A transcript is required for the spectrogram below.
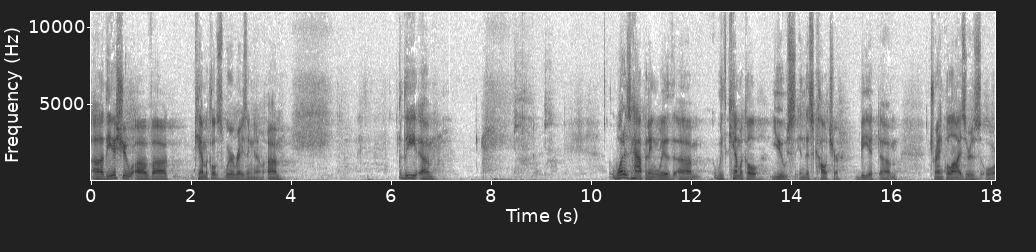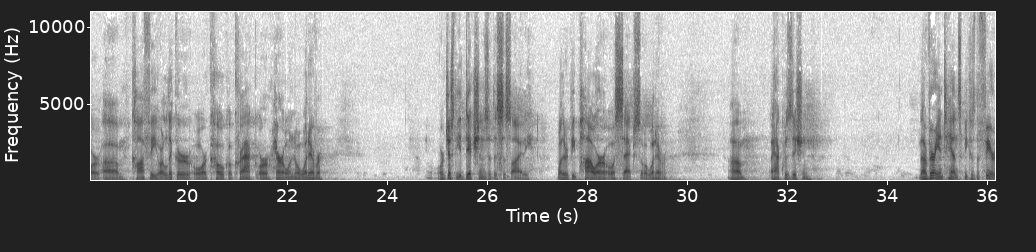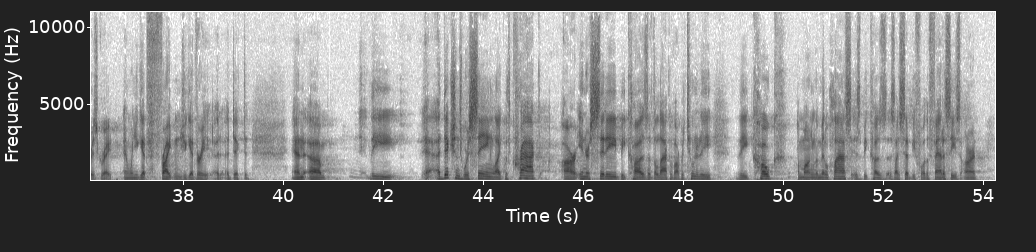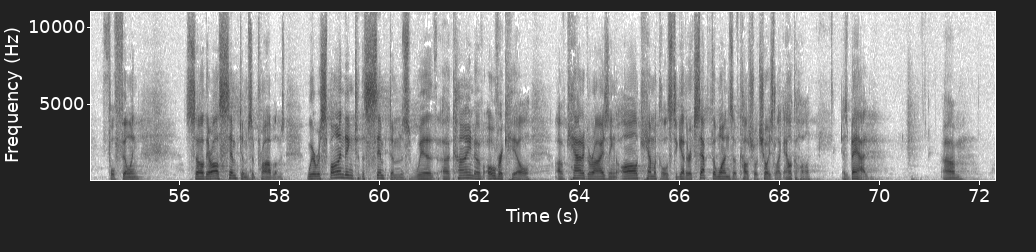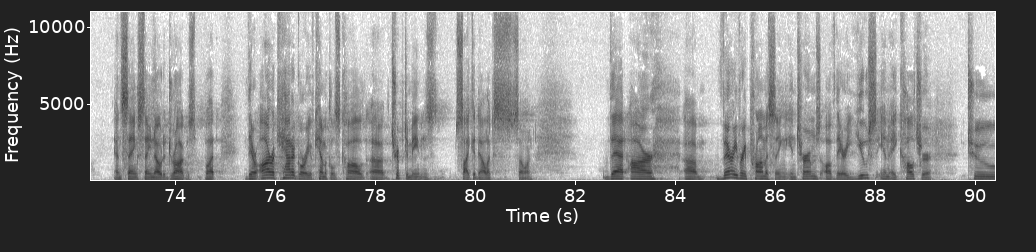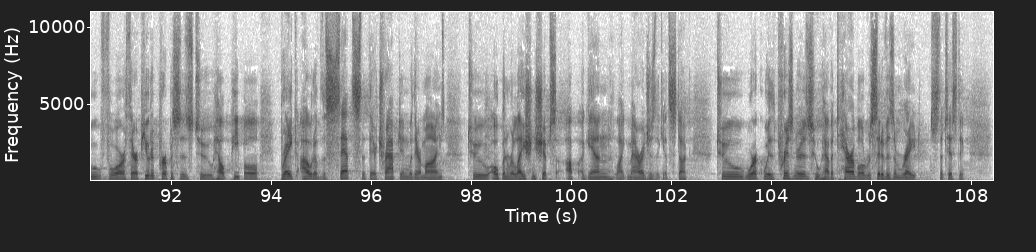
Uh, the issue of uh, chemicals we're raising now. Um, the um, what is happening with um, with chemical use in this culture, be it um, tranquilizers or um, coffee or liquor or coke or crack or heroin or whatever, or just the addictions of the society, whether it be power or sex or whatever, um, acquisition. They're very intense because the fear is great, and when you get frightened, you get very addicted. And um, the addictions we're seeing, like with crack, are inner city because of the lack of opportunity. The coke among the middle class is because, as I said before, the fantasies aren't fulfilling. So they're all symptoms of problems. We're responding to the symptoms with a kind of overkill of categorizing all chemicals together, except the ones of cultural choice, like alcohol, as bad. Um, and saying say no to drugs. But there are a category of chemicals called uh, tryptamines, psychedelics, so on, that are um, very, very promising in terms of their use in a culture to, for therapeutic purposes, to help people break out of the sets that they're trapped in with their minds, to open relationships up again, like marriages that get stuck to work with prisoners who have a terrible recidivism rate statistic,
